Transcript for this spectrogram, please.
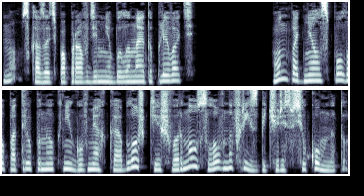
Но, сказать по правде, мне было на это плевать. Он поднял с пола потрёпанную книгу в мягкой обложке и швырнул, словно фрисби, через всю комнату.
